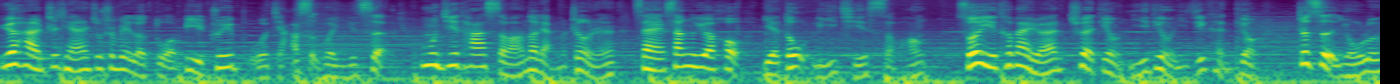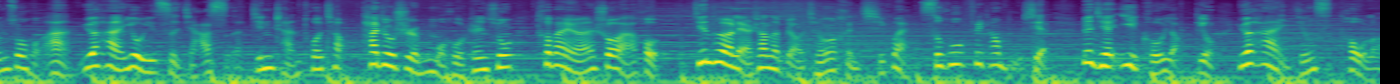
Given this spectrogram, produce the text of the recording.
约翰之前就是为了躲避追捕假打死过一次，目击他死亡的两个证人在三个月后也都离奇死亡，所以特派员确定、一定以及肯定。这次游轮纵火案，约翰又一次假死，金蝉脱壳，他就是幕后真凶。特派员说完后，金特脸上的表情很奇怪，似乎非常不屑，并且一口咬定约翰已经死透了。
